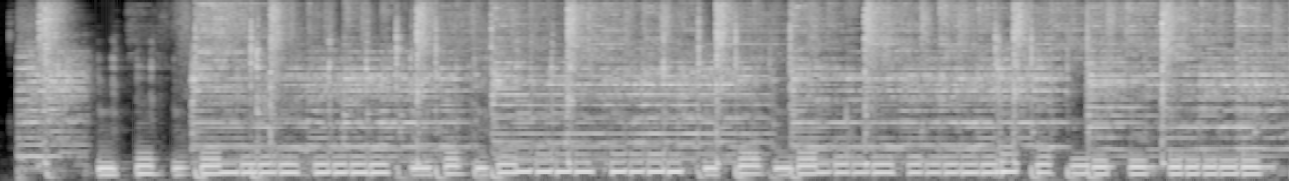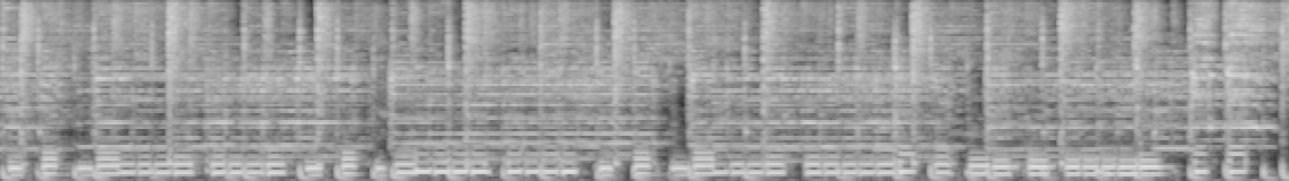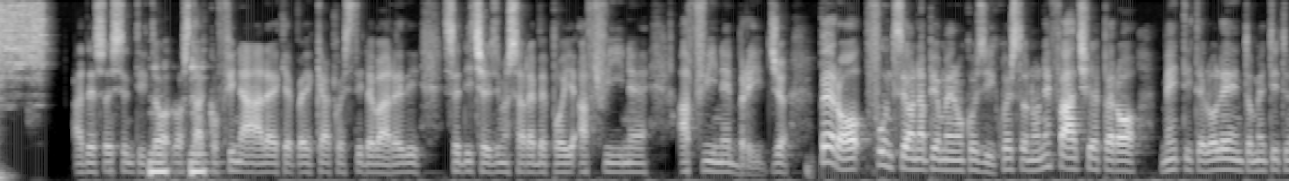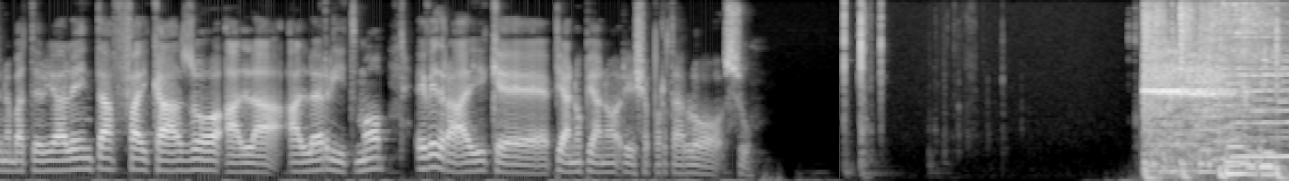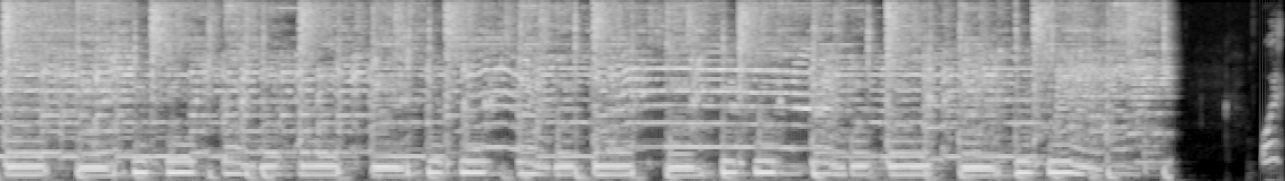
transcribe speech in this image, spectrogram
Adesso hai sentito lo stacco finale che becca questi levare di sedicesimo sarebbe poi a fine, a fine bridge. Però funziona più o meno così. Questo non è facile però mettitelo lento mettiti una batteria lenta fai caso alla, al ritmo e vedrai che piano piano riesci a portarlo su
